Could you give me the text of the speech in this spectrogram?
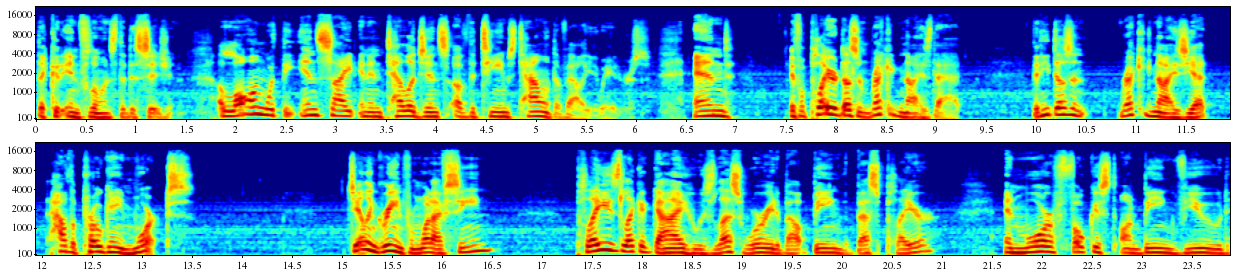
that could influence the decision, along with the insight and intelligence of the team's talent evaluators. And if a player doesn't recognize that, then he doesn't recognize yet how the pro game works. Jalen Green, from what I've seen, plays like a guy who is less worried about being the best player and more focused on being viewed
